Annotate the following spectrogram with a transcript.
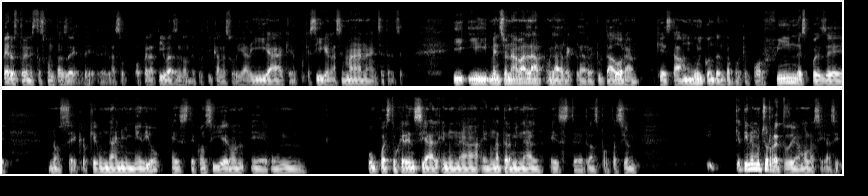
pero estoy en estas juntas de, de, las operativas en donde platican de su día a día, que, que siguen la semana, etcétera, etcétera. Y, y mencionaba la, la, la reclutadora que estaba muy contenta porque por fin después de no sé, creo que un año y medio, este, consiguieron eh, un, un, puesto gerencial en una, en una terminal este, de transportación que tiene muchos retos, digámoslo así, así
